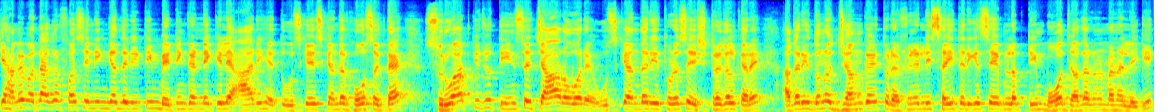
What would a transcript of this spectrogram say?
कि हमें पता अगर फ़र्स्ट इनिंग के अंदर ये टीम बैटिंग करने के लिए आ रही है तो उसके, इसके अंदर हो सकता है, शुरुआत के जो तीन से चार ओवर है, उसके अंदर ये थोड़े से स्ट्रगल करे। अगर ये दोनों जम गए तो डेफिनेटली सही तरीके से मतलब टीम बहुत ज़्यादा रन बना लेगी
